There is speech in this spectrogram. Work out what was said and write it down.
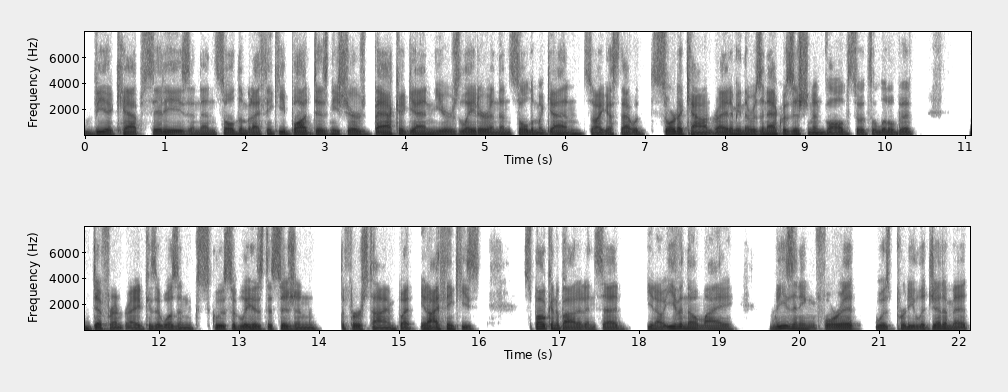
via cap cities and then sold them but i think he bought disney shares back again years later and then sold them again. So i guess that would sort of count right? I mean there was an acquisition involved so it's a little bit different right? Because it wasn't exclusively his decision the first time but you know i think he's spoken about it and said you know even though my reasoning for it was pretty legitimate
